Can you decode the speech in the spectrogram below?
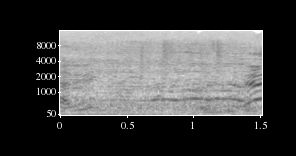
T'as vu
